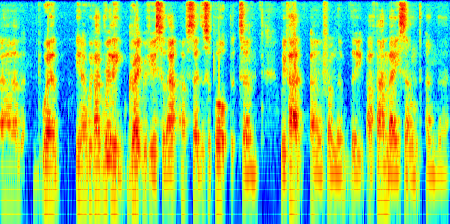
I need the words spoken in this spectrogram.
um, we're you know we've had really great reviews for that. I have to say the support that um, we've had um, from the, the our fan base and and the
